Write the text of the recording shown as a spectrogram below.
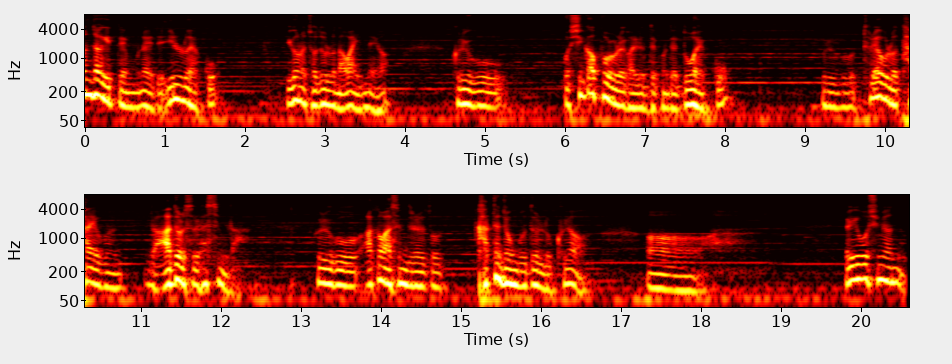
혼자기 때문에 이제 1로 했고 이거는 저절로 나와 있네요. 그리고 뭐 싱가포르에 관련된 건데 no 했고 그리고 traveler type은 others를 했습니다. 그리고 아까 말씀드려도 같은 정보들 넣고요. 어, 여기 보시면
